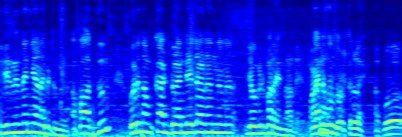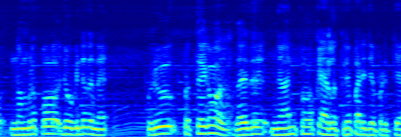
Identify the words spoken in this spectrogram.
ഇതിൽ നിന്ന് തന്നെയാണ് കിട്ടുന്നത്. അപ്പൊ അതും ഒരു നമുക്ക് അഡ്വാന്റേജ് ആണ് എന്നാണ് ജോബിൻ പറയുന്നത്. വളരെ സന്തോഷത്തോടെ അപ്പോ നമ്മളിപ്പോ ജോബിന്റെ തന്നെ ഒരു പ്രത്യേക വാഴ അതായത് ഞാൻ ഇപ്പോ കേരളത്തിൽ പരിചയപ്പെടുത്തിയ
